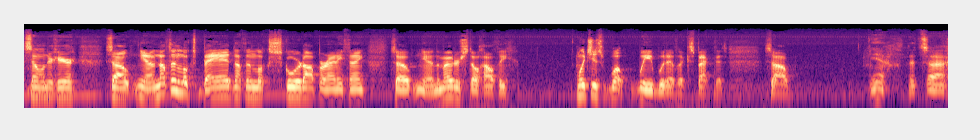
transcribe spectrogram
cylinder here. So, you know, nothing looks bad, nothing looks scored up or anything. So, you know, the motor's still healthy, which is what we would have expected. So, yeah, that's uh,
